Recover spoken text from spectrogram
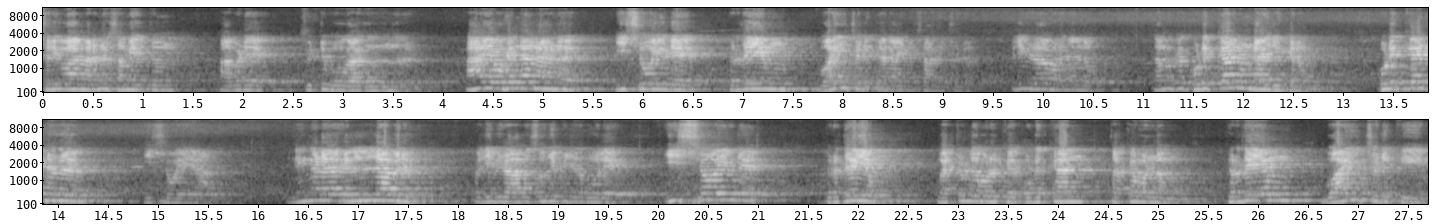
ശ്രീവാ മരണസമയത്തും അവിടെ വിട്ടുപോകാതെ നിന്നത് ആ യോഹന്നാനാണ് ഈശോയുടെ ഹൃദയം വായിച്ചെടുക്കാനായിട്ട് സാധിച്ചത്. വലിയ പറഞ്ഞല്ലോ നമുക്ക് കൊടുക്കാനുണ്ടായിരിക്കണം. കൊടുക്കേണ്ടത് ഈശോയെയാണ്. നിങ്ങൾ എല്ലാവരും വലിയ പിതാവ് സൂചിപ്പിച്ചതുപോലെ ഈശോയുടെ ഹൃദയം മറ്റുള്ളവർക്ക് കൊടുക്കാൻ തക്കവണ്ണം ഹൃദയം വായിച്ചെടുക്കുകയും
